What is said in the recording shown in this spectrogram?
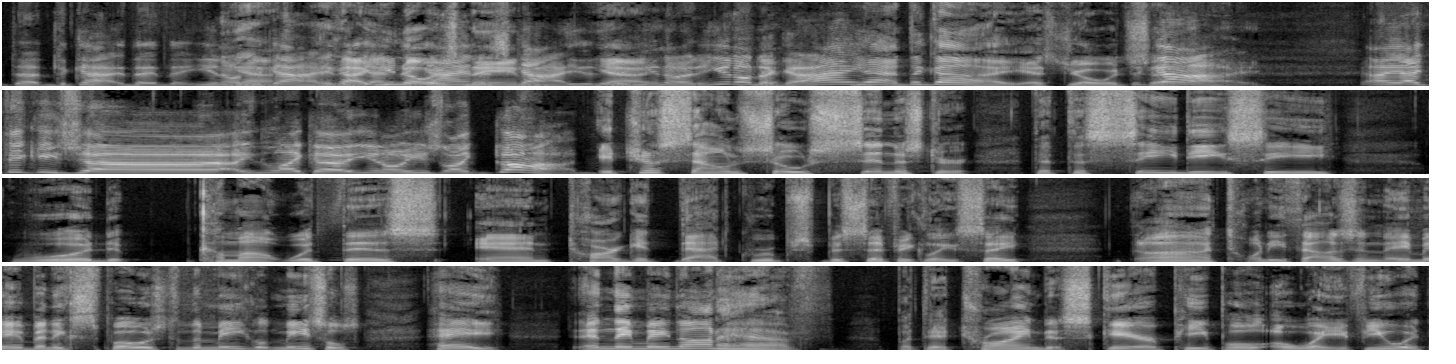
the, the guy, the, the, you know Yeah, the guy, the guy, you the know his the name. Yeah. you know, you know the guy. Yeah, the guy, as Joe would the say. guy. I, I think he's uh like a you know he's like God. It just sounds so sinister that the CDC would come out with this and target that group specifically. Say, ah, 20,000, they may have been exposed to the measles. Hey, and they may not have, but they're trying to scare people away. If you would,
